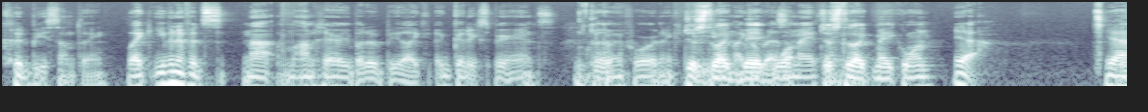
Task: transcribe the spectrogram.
could be something. Like even if it's not monetary, but it would be like a good experience Okay. going forward. And Just to like, a make resume one. thing. Just to like make one. yeah, yeah.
